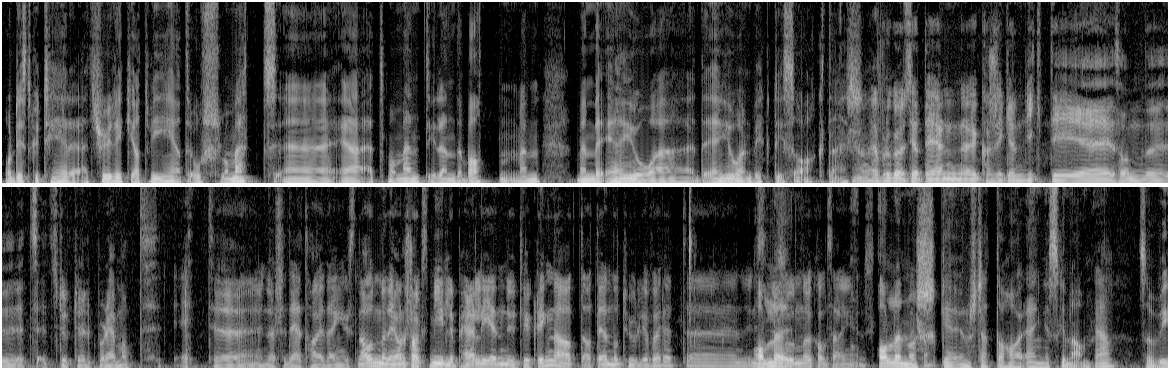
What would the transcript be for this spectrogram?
og diskutere. Jeg tror ikke at vi heter Oslo Met eh, er et moment i den debatten, men, men det, er jo, eh, det er jo en viktig sak der. Ja, jeg bruker jo si at det er en, eh, kanskje ikke en viktig eh, sånn, et, et strukturelt problem at ett uh, universitet har et engelsk navn, men det er jo en slags milepæl i en utvikling da, at, at det er naturlig for et uh, institusjon å kalle seg engelsk. Alle norske universiteter har engelske navn. Ja. Så vi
